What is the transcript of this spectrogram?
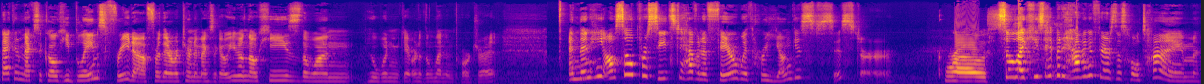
back in Mexico. He blames Frida for their return to Mexico, even though he's the one who wouldn't get rid of the Lenin portrait. And then he also proceeds to have an affair with her youngest sister. Gross. So like he's been having affairs this whole time,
